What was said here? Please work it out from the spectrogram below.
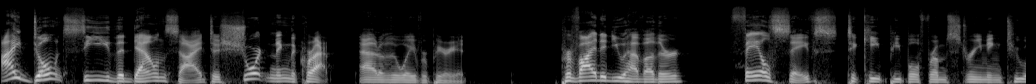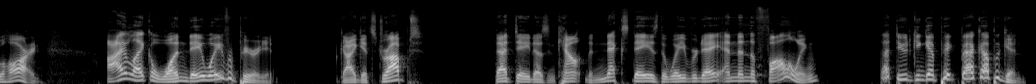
I don't see the downside to shortening the crap out of the waiver period, provided you have other fail safes to keep people from streaming too hard. I like a one day waiver period. Guy gets dropped. That day doesn't count. The next day is the waiver day. And then the following, that dude can get picked back up again.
